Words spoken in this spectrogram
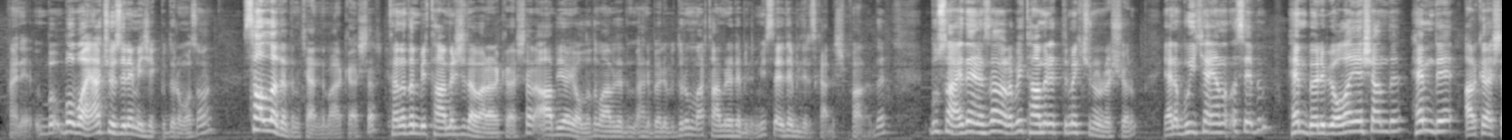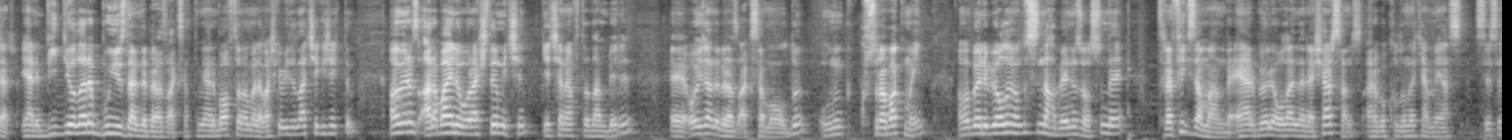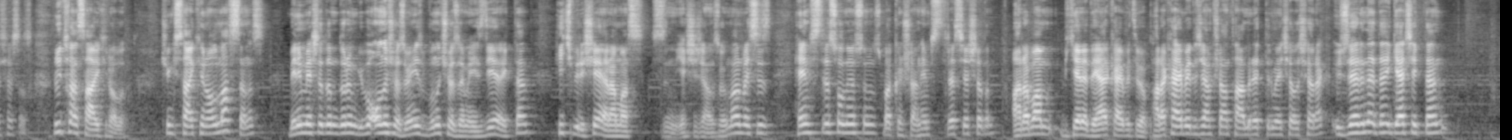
Hani bu, bu bayağı çözülemeyecek bir durum o zaman. Salla dedim kendime arkadaşlar. Tanıdığım bir tamirci de var arkadaşlar. Abiye yolladım. Abi dedim hani böyle bir durum var tamir edebilir miyiz? Edebiliriz kardeşim falan dedi. Bu sayede en azından arabayı tamir ettirmek için uğraşıyorum. Yani bu hikayeyi anlatma sebebim hem böyle bir olay yaşandı hem de arkadaşlar yani videoları bu yüzden de biraz aksattım. Yani bu hafta normalde başka videolar çekecektim. Ama biraz arabayla uğraştığım için geçen haftadan beri e, o yüzden de biraz aksama oldu. Onun kusura bakmayın. Ama böyle bir olay oldu sizin de haberiniz olsun ve trafik zamanında eğer böyle olaylar yaşarsanız araba kullanırken veya stres yaşarsanız lütfen sakin olun. Çünkü sakin olmazsanız benim yaşadığım durum gibi onu çözemeyiz bunu çözemeyiz diyerekten hiçbir işe yaramaz sizin yaşayacağınız durumlar ve siz hem stres oluyorsunuz bakın şu an hem stres yaşadım. Arabam bir kere değer kaybetti ve para kaybedeceğim şu an tamir ettirmeye çalışarak. Üzerine de gerçekten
